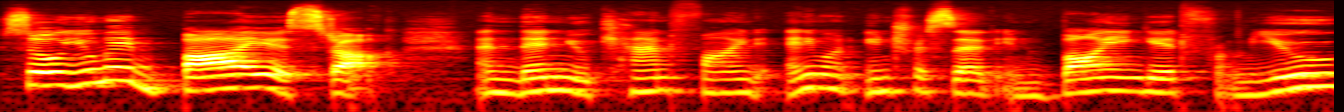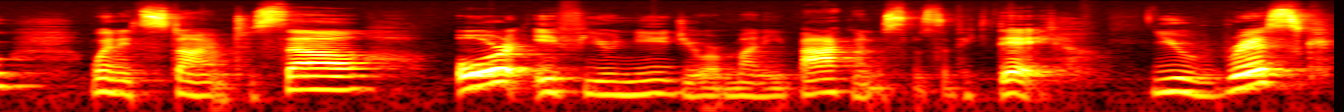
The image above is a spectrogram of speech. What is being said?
So you may buy a stock and then you can't find anyone interested in buying it from you when it's time to sell, or if you need your money back on a specific day. You risk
